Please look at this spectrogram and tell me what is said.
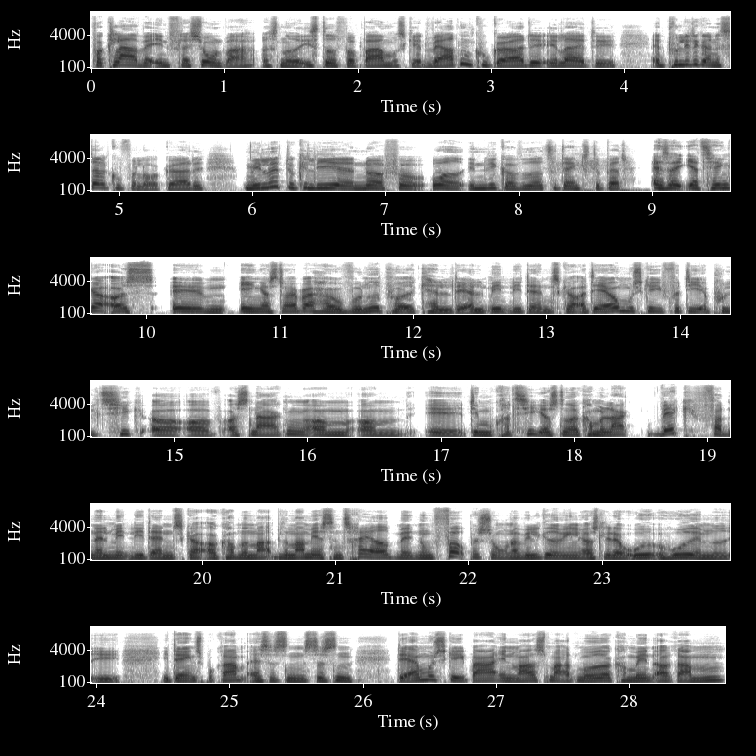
forklare, hvad inflation var og sådan noget, i stedet for bare måske, at verden kunne gøre det, eller at, øh, at politikerne selv kunne få lov at gøre det. Mille, du kan lige øh, nå at få ordet, inden vi går videre til dagens debat. Altså, jeg tænker også, øh, Inger Støjberg har jo vundet på at kalde det almindelige danskere, og det er jo måske fordi, at politik og, og, og snakken om, om øh, demokrati og sådan noget kommer langt væk fra den almindelige dansker, og kommet meget, blevet meget mere centreret med nogle få personer, hvilket jo egentlig også lidt er hovedemnet i, i dagens program. Altså sådan, så sådan, det er måske bare en meget smart måde at komme ind og ramme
